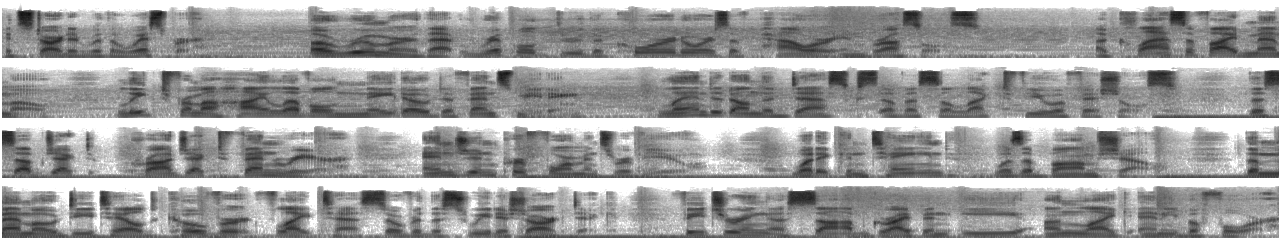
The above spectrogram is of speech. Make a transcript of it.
It started with a whisper, a rumor that rippled through the corridors of power in Brussels. A classified memo, leaked from a high-level NATO defense meeting, landed on the desks of a select few officials. The subject, Project Fenrir, Engine Performance Review. What it contained was a bombshell. The memo detailed covert flight tests over the Swedish Arctic, featuring a Saab Gripen E unlike any before.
